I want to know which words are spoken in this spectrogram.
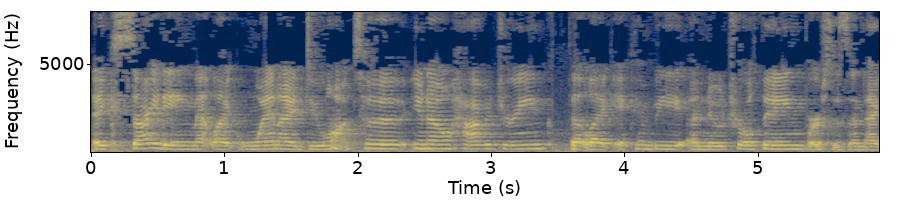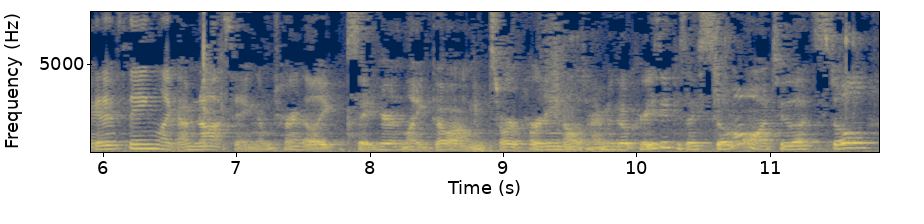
exciting that like when I do want to, you know, have a drink, that like it can be a neutral thing versus a negative thing. Like I'm not saying I'm trying to like sit here and like go out and start partying all the time and go crazy because I still don't want to. That's still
